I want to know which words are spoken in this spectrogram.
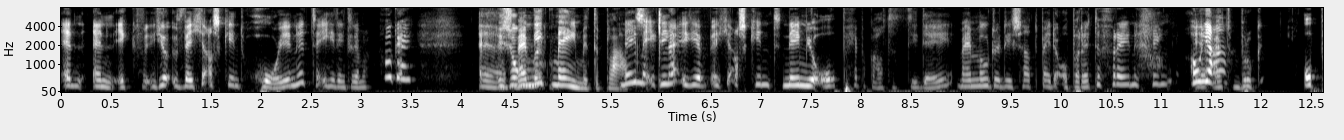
En, en ik, je- weet je, als kind hoor je het en je denkt alleen maar, oké. Eh, Je zong mijn mo- niet mee met de plaat. Nee, maar ik, je, weet je, als kind neem je op, heb ik altijd het idee. Mijn moeder die zat bij de operettevereniging Oh eh, ja? uit Broek op,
